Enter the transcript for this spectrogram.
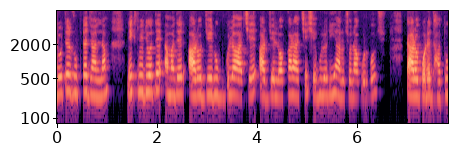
লোটের রূপটা জানলাম। নেক্সট ভিডিওতে আমাদের আরও যে রূপগুলো আছে আর যে লকার আছে সেগুলো নিয়ে আলোচনা করব। তার উপরে ধাতু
